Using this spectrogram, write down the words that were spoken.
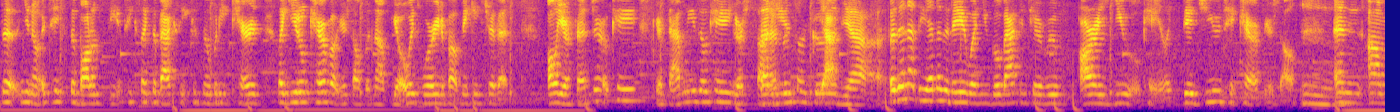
the you know it takes the bottom seat it takes like the back seat because nobody cares like you don't care about yourself enough you're always worried about making sure that all your friends are okay your family is okay your, studies are good. yeah Yeah. but then at the end of the day when you go back into your room are you okay like did you take care of yourself Mm. and um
